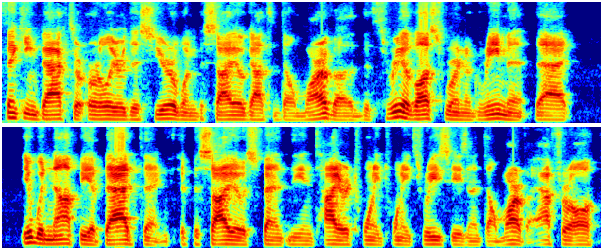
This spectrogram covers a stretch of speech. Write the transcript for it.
thinking back to earlier this year when Basallo got to Delmarva. The three of us were in agreement that it would not be a bad thing if Basallo spent the entire 2023 season at Delmarva. After all,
